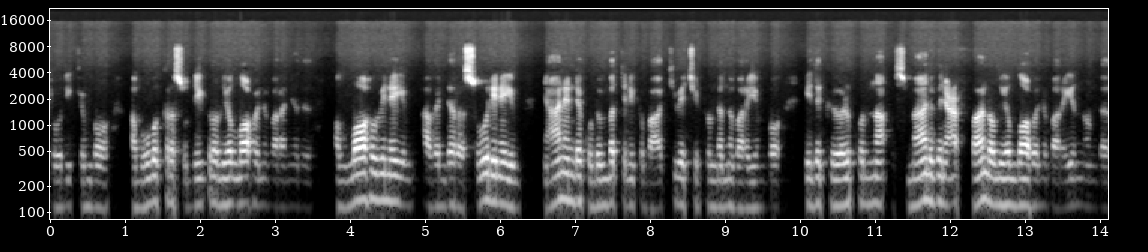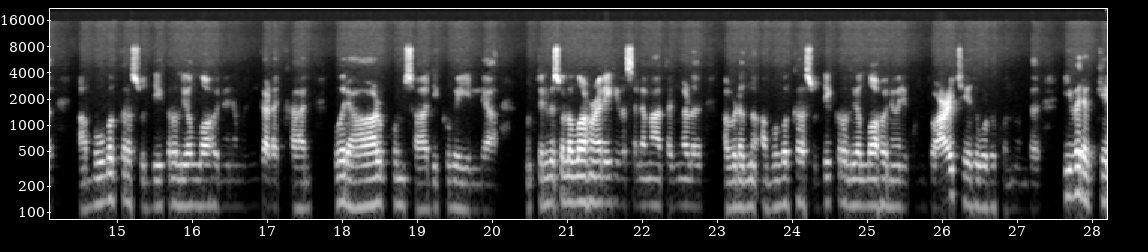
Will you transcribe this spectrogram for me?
ചോദിക്കുമ്പോൾ അബൂബക്കർ സുദ്ദീഖ് അൻഹു പറഞ്ഞത് അള്ളാഹുവിനെയും അവന്റെ റസൂലിനെയും ഞാൻ എന്റെ കുടുംബത്തിനേക്ക് ബാക്കി വെച്ചിട്ടുണ്ടെന്ന് പറയുമ്പോൾ ഇത് കേൾക്കുന്ന ഉസ്മാൻ ബിൻ അഫ്ഫാൻ റളിയല്ലാഹുവിന് പറയുന്നുണ്ട് അബൂബക്കർ സുദ്ദീഖ് റളിയല്ലാഹുവിനെ മുൻകടക്കാൻ ഒരാൾക്കും സാധിക്കുകയില്ല. മുത്തനബി സല്ലല്ലാഹു അലൈഹി വസല്ലമ തങ്ങൾ അവിടുന്ന് അബൂബക്കർ സുദ്ദീഖ് അൻഹുവിനെ ദുആ ചെയ്തു കൊടുക്കുന്നുണ്ട്. ഇവരൊക്കെ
